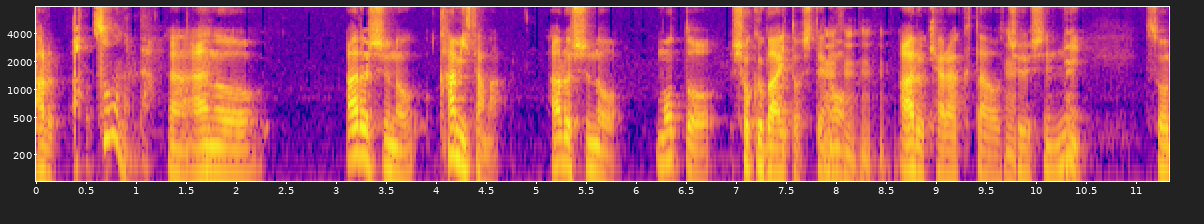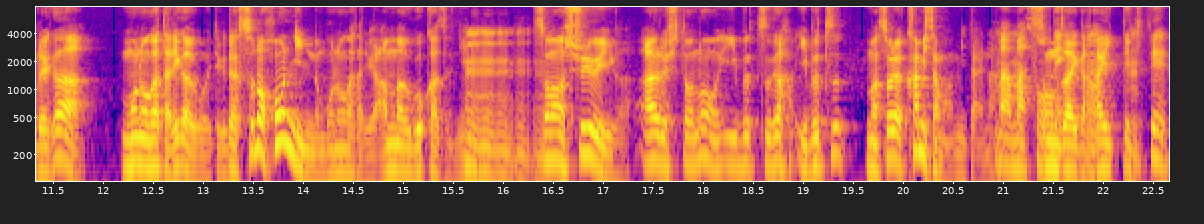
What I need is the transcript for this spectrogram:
ある。あ、そうなんだ。うんあの、ある種の神様ある種の元触媒としてのあるキャラクターを中心にそれが物語が動いていく。だからその本人の物語があんま動かずに。その周囲がある人の異物が異物まあそれは神様みたいな存在が入ってきて、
